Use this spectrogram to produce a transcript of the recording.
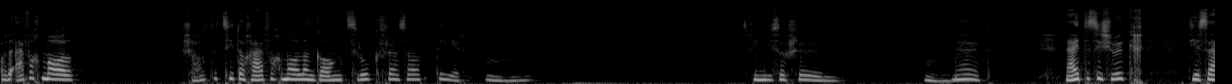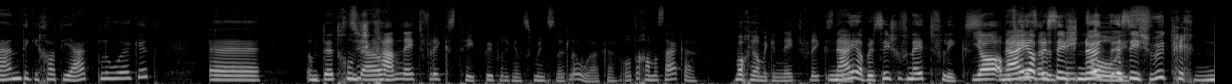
Oder einfach mal, schalten Sie doch einfach mal einen Gang zurück, Frau Satir. Mhm. Das finde ich so schön. Mhm. Nicht? Nein, das ist wirklich, die Sendung, ich habe die auch geschaut. Äh, und dort Das kommt ist auch... kein Netflix-Tipp übrigens, müssen Sie nicht schauen, oder? Kann man sagen? Ich mache ja mit einem Netflix-Tipp. Nein, aber es ist auf Netflix. Ja, aber es Nein, ist aber es ist nicht, Tipp es ist wirklich nicht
